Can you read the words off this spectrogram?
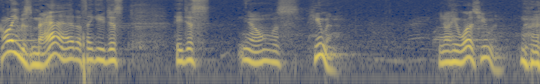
don't think he was mad. I think he just, he just, you know, was human. You know, he was human.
